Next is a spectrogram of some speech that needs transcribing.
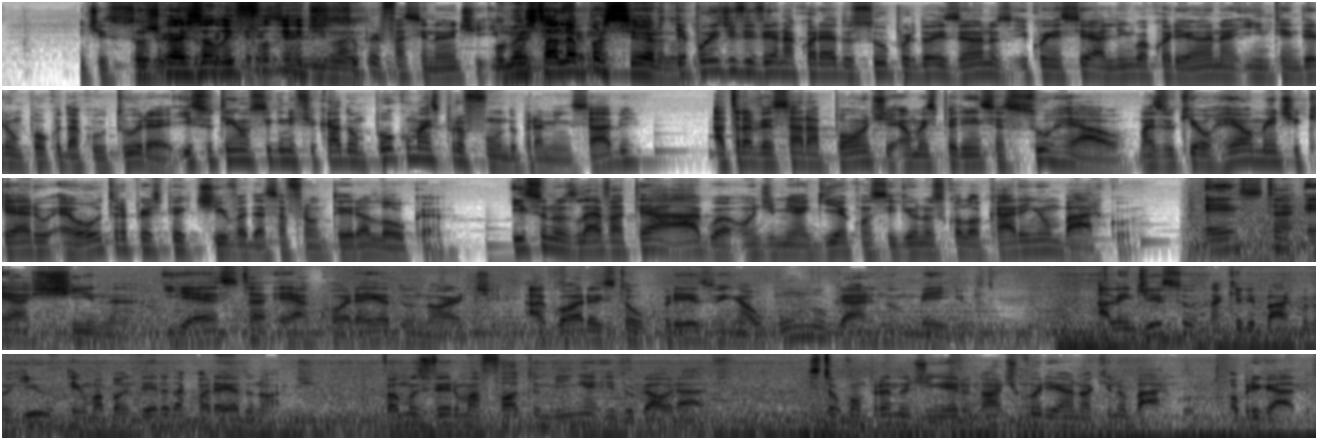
Super, gajos super ali fodidos, né? super fascinante Pelo menos está-lhe a aparecer, né? Depois de viver na Coreia do Sul por dois anos e conhecer a língua coreana e entender um pouco da cultura, isso tem um significado um pouco mais profundo pra mim, sabe? Atravessar a ponte é uma experiência surreal, mas o que eu realmente quero é outra perspectiva dessa fronteira louca. Isso nos leva até a água, onde minha guia conseguiu nos colocar em um barco. Esta é a China e esta é a Coreia do Norte. Agora estou preso em algum lugar no meio. Além disso, naquele barco no rio tem uma bandeira da Coreia do Norte. Vamos ver uma foto minha e do Gaurav. Estou comprando dinheiro norte-coreano aqui no barco. Obrigado.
